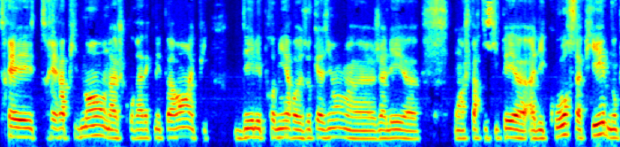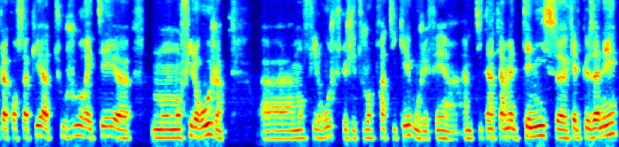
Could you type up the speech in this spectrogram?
très très rapidement. On a, je courais avec mes parents et puis dès les premières occasions, euh, j'allais, bon, je participais à des courses à pied. Donc la course à pied a toujours été mon, fil rouge. Euh, mon fil rouge puisque j'ai toujours pratiqué. Bon, j'ai fait un, petit intermède tennis euh, quelques années,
